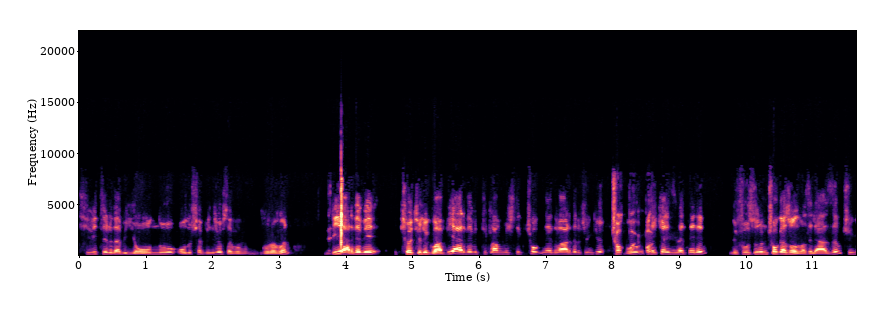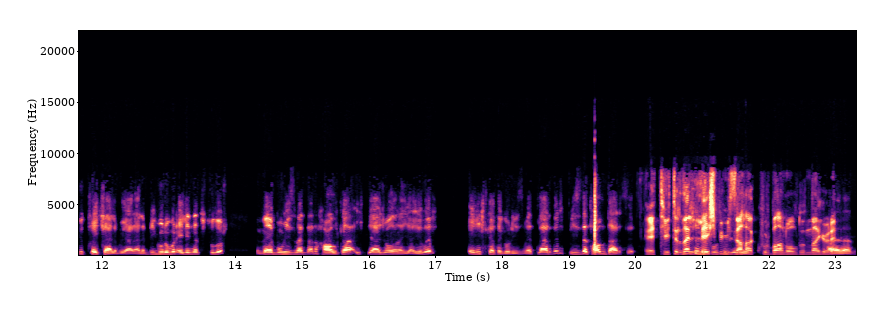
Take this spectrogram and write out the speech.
Twitter'da bir yoğunluğu oluşabiliyorsa bu grubun bir yerde bir kötülük var. Bir yerde bir tıkanmışlık çok net vardır. Çünkü Çok bu, bu tekel hizmetlerin nüfusunun çok az olması lazım. Çünkü tekel bu yani. Hani bir grubun elinde tutulur ve bu hizmetler halka ihtiyacı olana yayılır. Elit kategori hizmetlerdir. Bizde tam tersi. evet, Twitter'da İlçe leş bir mizaha gibi. kurban olduğuna göre Aynen.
